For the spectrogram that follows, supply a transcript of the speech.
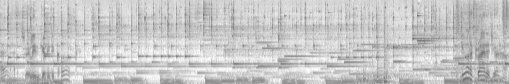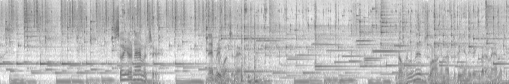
It's really getting to cook. You ought to try it at your house. So you're an amateur. Everyone's an amateur. No one lives long enough to be anything but an amateur.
